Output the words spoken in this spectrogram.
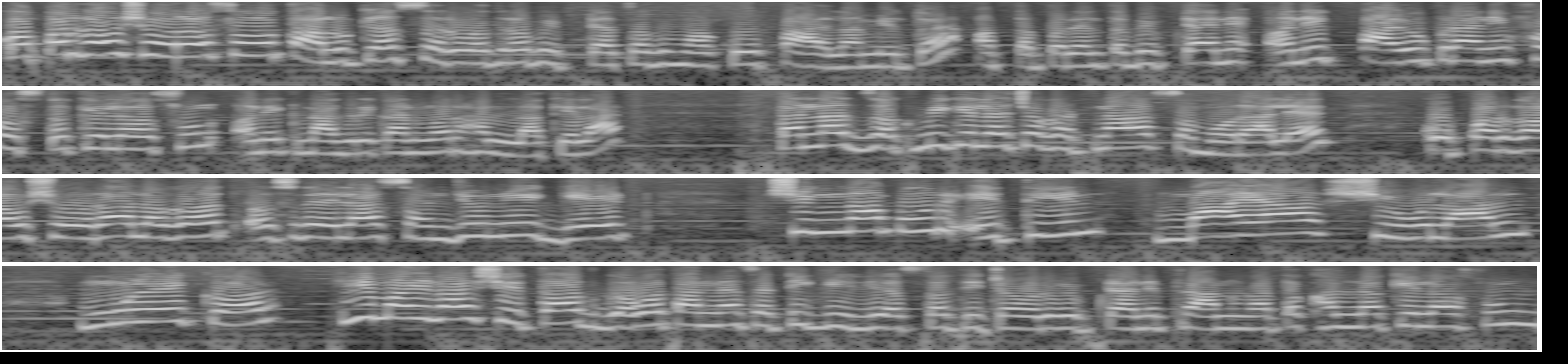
कोपरगाव शहरासह तालुक्यात सर्वत्र बिबट्याचा धुमाकूळ पाहायला मिळतोय. आतापर्यंत बिबट्याने अनेक पाळीव प्राणी फस्त केले असून अनेक नागरिकांवर हल्ला केला त्यांना जखमी केल्याच्या घटना समोर आल्या आहेत. कोपरगाव शहरालगत असलेल्या संजीवनी गेट शिंगणापूर येथील माया शिवलाल मुळेकर ही महिला शेतात गवत आणण्यासाठी गेली असता तिच्यावर बिबट्याने प्राणघातक हल्ला केला असून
